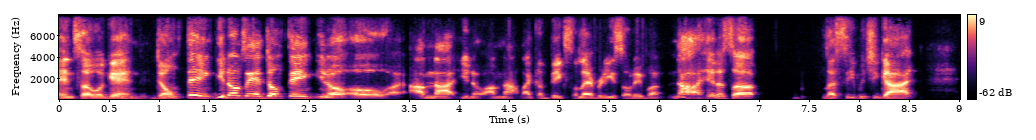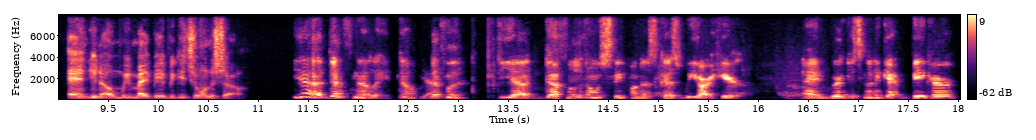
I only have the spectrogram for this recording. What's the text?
And so again, don't think you know what I'm saying. Don't think you know oh I'm not you know I'm not like a big celebrity, so they but nah hit us up. Let's see what you got, and you know we may be able to get you on the show. Yeah, definitely. No, Yeah. definitely. Yeah, definitely don't sleep on us because we are here and we're it's gonna get bigger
